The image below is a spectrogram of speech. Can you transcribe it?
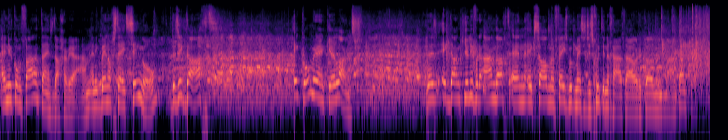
En nu komt Valentijnsdag er weer aan. En ik ben nog steeds single. Dus ik dacht, ik kom weer een keer langs. Dus ik dank jullie voor de aandacht. En ik zal mijn Facebook messages goed in de gaten houden de komende maand. Dank je.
